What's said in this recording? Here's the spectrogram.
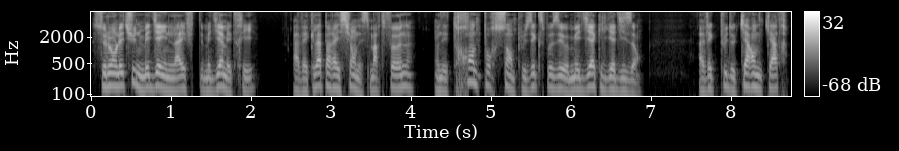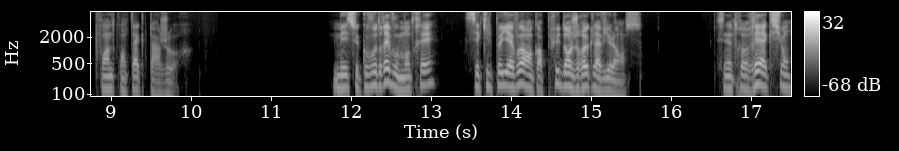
Selon l'étude Media in Life de Médiamétrie, avec l'apparition des smartphones, on est 30% plus exposé aux médias qu'il y a 10 ans, avec plus de 44 points de contact par jour. Mais ce que voudrais vous montrer, c'est qu'il peut y avoir encore plus dangereux que la violence. C'est notre réaction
